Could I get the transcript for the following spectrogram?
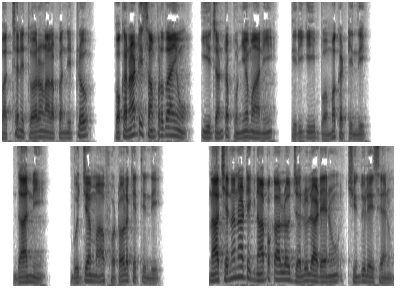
పచ్చని తోరణాల పందిట్లో ఒకనాటి సంప్రదాయం ఈ జంట పుణ్యమాని తిరిగి బొమ్మ కట్టింది. దాన్ని బుజ్జమ్మ ఫోటోలకెత్తింది. నా చిన్ననాటి జ్ఞాపకాల్లో జల్లులాడాను చిందులేశాను.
